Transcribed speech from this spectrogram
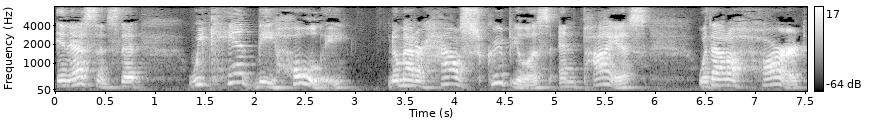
in essence, that we can't be holy, no matter how scrupulous and pious, without a heart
